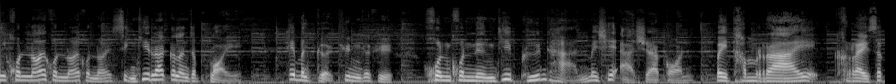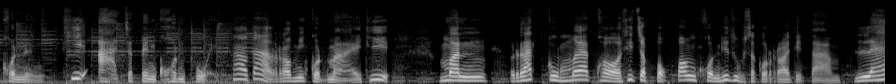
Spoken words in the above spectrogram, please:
มีคนน้อยคนน้อยคนน้อย สิ่งที่รัฐกำลังจะปล่อยให้มันเกิดขึ้นก็คือ คนคนหนึ่งที่พื้นฐานไม่ใช่อาชญากร ไปทำร้ายใครสักคนหนึ่งที่อาจจะเป็นคนป่วยถ้าถ้าเรามีกฎหมายที่มันรัดกุมมากพอที่จะปกป้องคนที่ถูกสะกดรอยติดตาม และ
